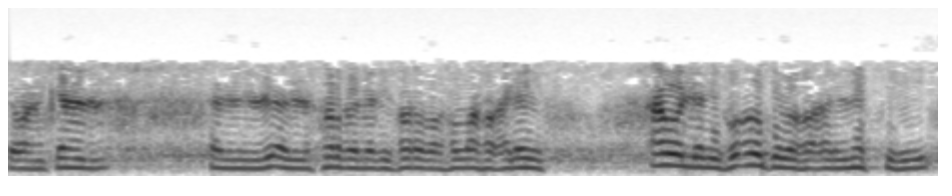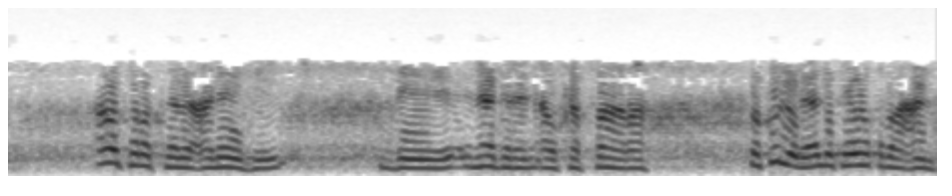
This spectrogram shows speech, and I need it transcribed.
سواء كان الفرض الذي فرضه الله عليه أو الذي هو أوجبه على نفسه أو ترتب عليه بنذر أو كفارة فكل ذلك يقضى عنه.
